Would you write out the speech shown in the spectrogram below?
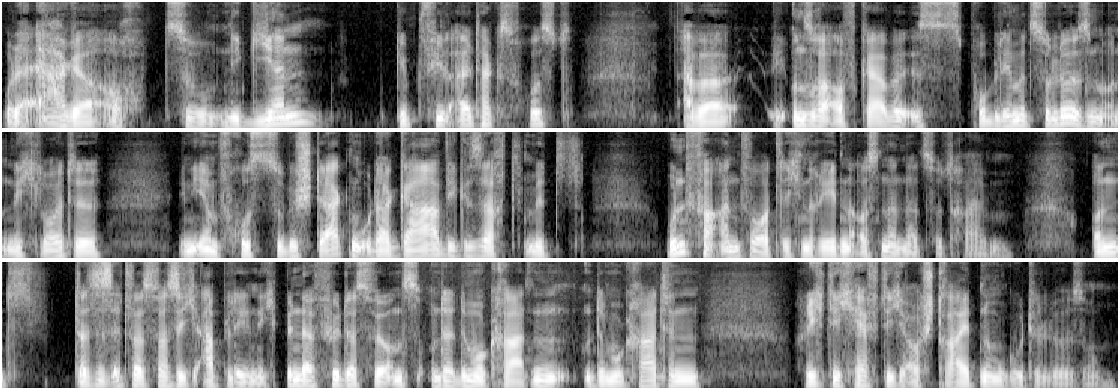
oder Ärger auch zu negieren. Gibt viel Alltagsfrust. Aber unsere Aufgabe ist, Probleme zu lösen und nicht Leute in ihrem Frust zu bestärken oder gar, wie gesagt, mit unverantwortlichen Reden auseinanderzutreiben. Und das ist etwas, was ich ablehne. Ich bin dafür, dass wir uns unter Demokraten und Demokratinnen richtig heftig auch streiten um gute Lösungen.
